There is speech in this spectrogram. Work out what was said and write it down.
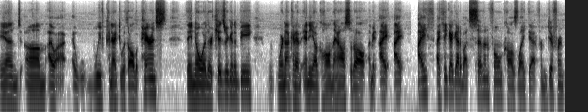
and um, I, I, we've connected with all the parents. They know where their kids are going to be. We're not going to have any alcohol in the house at all. I mean, I, I, I, I think I got about seven phone calls like that from different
